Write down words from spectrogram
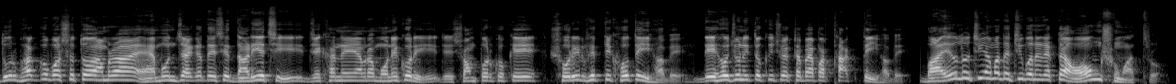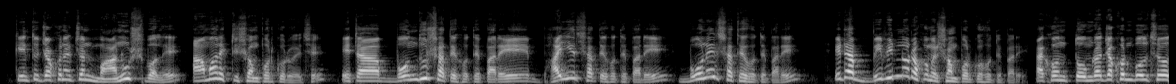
দুর্ভাগ্যবশত আমরা এমন জায়গাতে এসে দাঁড়িয়েছি যেখানে আমরা মনে করি যে সম্পর্ককে শরীর ভিত্তিক হতেই হবে, দেহজনিত কিছু একটা ব্যাপার থাকতেই হবে। বায়োলজি আমাদের জীবনের একটা অংশ মাত্র। কিন্তু যখন একজন মানুষ বলে, আমার একটি সম্পর্ক রয়েছে, এটা বন্ধুর সাথে হতে পারে, ভাইয়ের সাথে হতে পারে, বোনের সাথে হতে পারে, এটা বিভিন্ন রকমের সম্পর্ক হতে পারে। এখন তোমরা যখন বলছো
